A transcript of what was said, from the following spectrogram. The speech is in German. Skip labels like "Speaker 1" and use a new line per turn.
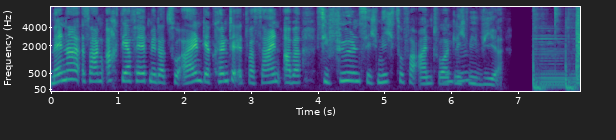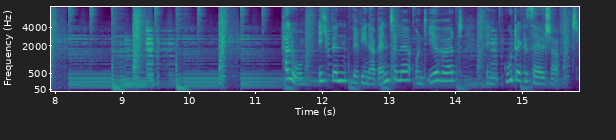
Männer sagen, ach, der fällt mir dazu ein, der könnte etwas sein, aber sie fühlen sich nicht so verantwortlich mhm. wie wir.
Hallo, ich bin Verena Bentele und ihr hört in guter Gesellschaft.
